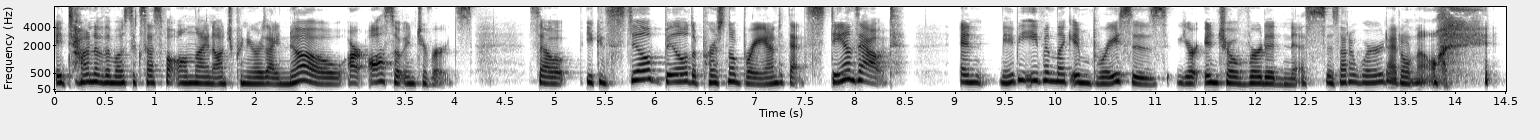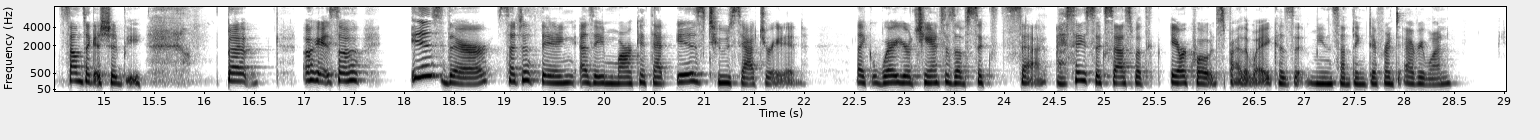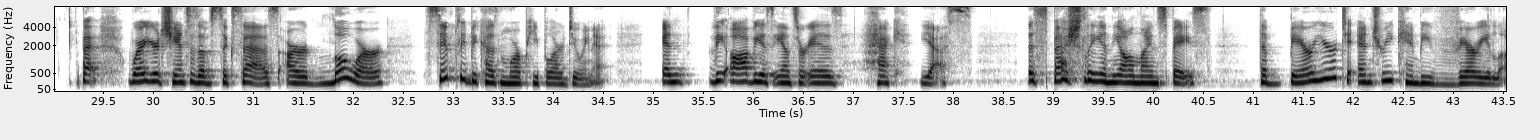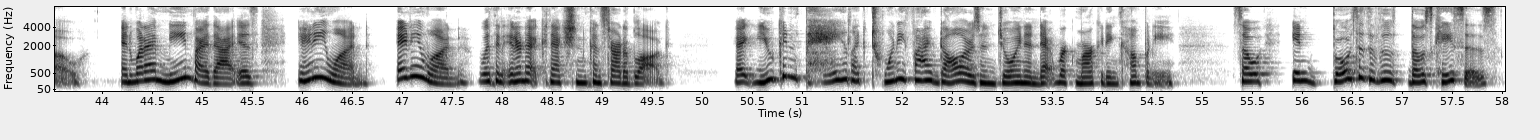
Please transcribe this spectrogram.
A ton of the most successful online entrepreneurs I know are also introverts. So you can still build a personal brand that stands out and maybe even like embraces your introvertedness. Is that a word? I don't know. Sounds like it should be. But okay, so is there such a thing as a market that is too saturated? Like where your chances of success, I say success with air quotes, by the way, because it means something different to everyone, but where your chances of success are lower simply because more people are doing it. And the obvious answer is heck yes, especially in the online space. The barrier to entry can be very low. And what I mean by that is anyone, anyone with an internet connection can start a blog. You can pay like $25 and join a network marketing company. So, in both of those cases,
